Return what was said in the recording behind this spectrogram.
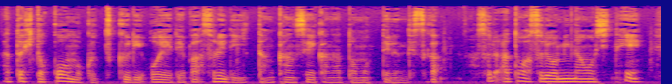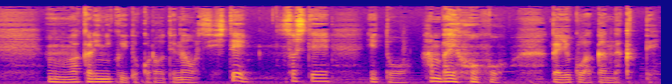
あと1項目作り終えれば、それで一旦完成かなと思ってるんですが、それ、あとはそれを見直して、うん、わかりにくいところを手直しして、そして、えっと、販売方法がよくわかんなくって、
